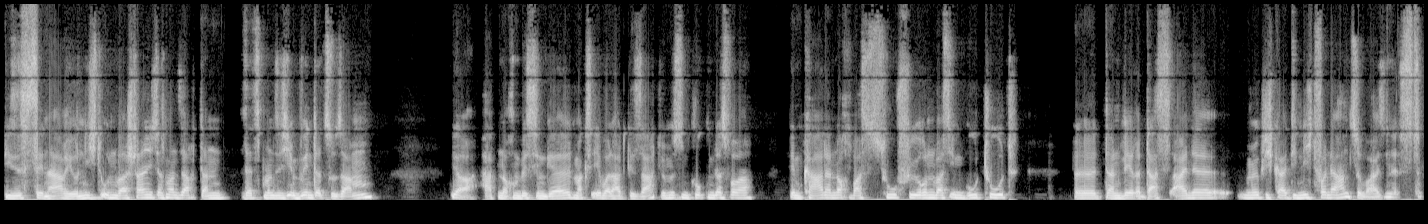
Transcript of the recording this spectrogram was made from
dieses Szenario nicht unwahrscheinlich, dass man sagt, dann setzt man sich im Winter zusammen, ja, hat noch ein bisschen Geld. Max Eberl hat gesagt, wir müssen gucken, dass wir dem Kader noch was zuführen, was ihm gut tut, äh, dann wäre das eine Möglichkeit, die nicht von der Hand zu weisen ist.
